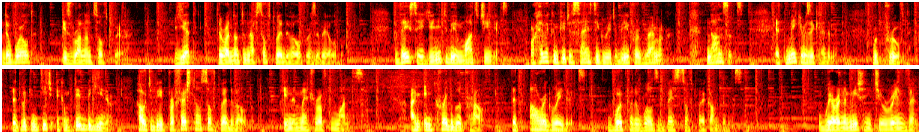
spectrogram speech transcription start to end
The world is run on software. Yet, there are not enough software developers available. They say you need to be a math genius or have a computer science degree to be a programmer. Nonsense! At Makers Academy, we proved that we can teach a complete beginner how to be a professional software developer in a matter of months. I'm incredibly proud that our graduates work for the world's best software companies. We are on a mission to reinvent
